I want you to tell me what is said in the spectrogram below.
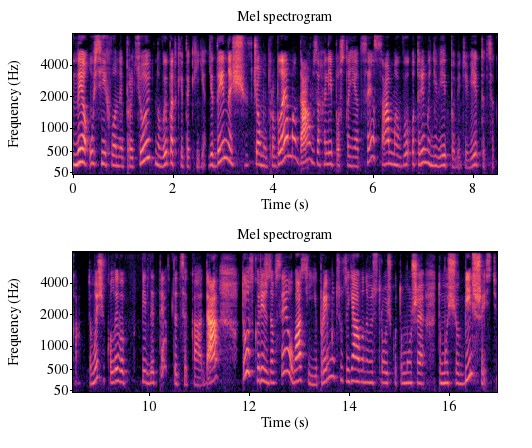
Не у всіх вони працюють, але випадки такі є. Єдине, що в чому проблема да, взагалі постає це саме в отриманні відповіді від ТЦК. Тому що коли ви підете в ТЦК, да, то, скоріш за все, у вас її приймуть цю заяву на відстрочку, тому що, тому що більшість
